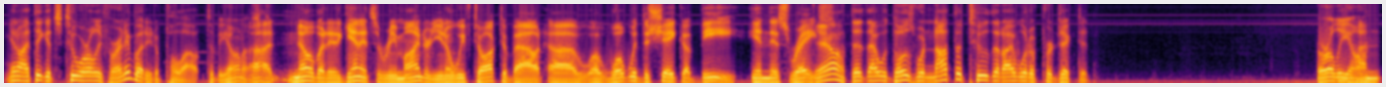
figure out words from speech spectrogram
you know I think it's too early for anybody to pull out. To be honest, Uh, no, but again, it's a reminder. You know, we've talked about uh, what would the shakeup be in this race. yeah, that that would, those were not the two that I would have predicted early on. Um,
